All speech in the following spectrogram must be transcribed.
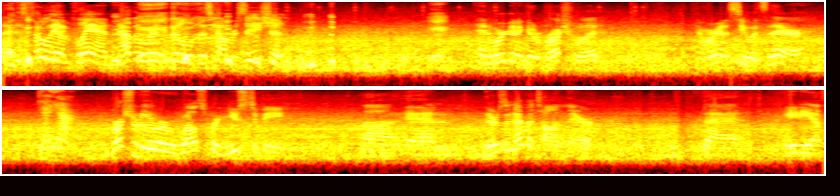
That is totally unplanned. Now that we're in the middle of this conversation, and we're gonna go to Brushwood, and we're gonna see what's there. Yeah, yeah. Brushwood is where Wellspring used to be, uh, and there's a nemeton there that ADF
